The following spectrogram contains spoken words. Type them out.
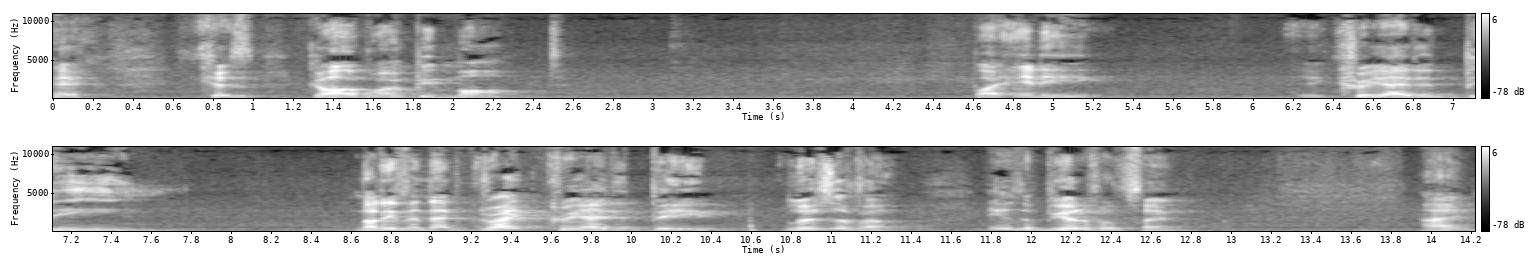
Because God won't be mocked by any created being. Not even that great created being Lucifer. He was a beautiful thing. Hey?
